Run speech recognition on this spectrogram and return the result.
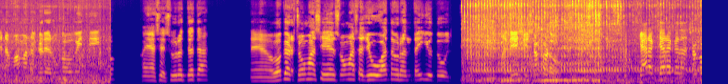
એના મામાના ઘરે રોકાવા ગઈ હતી. અહીંયા છે સુરત જતા. ને વગર ચોમાસે, ચોમાસા જેવું વાતાવરણ થઈ ગયું હતું. દેશી સકડો ક્યારેક ક્યારેક કદાચ સકડો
